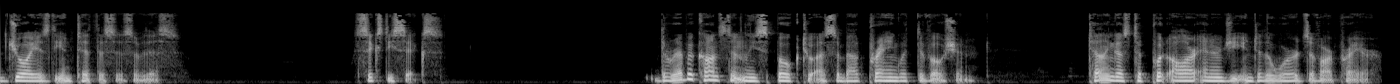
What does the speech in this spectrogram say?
Joy is the antithesis of this. 66. The Rebbe constantly spoke to us about praying with devotion, telling us to put all our energy into the words of our prayer.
